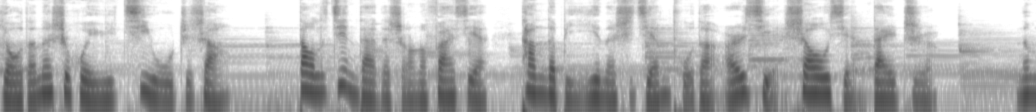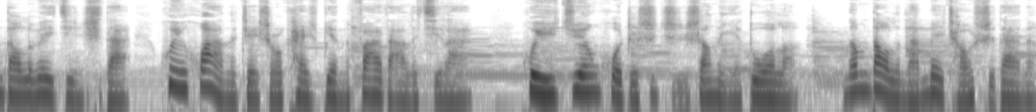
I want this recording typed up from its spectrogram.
有的呢是绘于器物之上。到了近代的时候呢，发现他们的笔意呢是简朴的，而且稍显呆滞。那么到了魏晋时代，绘画呢这时候开始变得发达了起来，绘于绢或者是纸上的也多了。那么到了南北朝时代呢，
